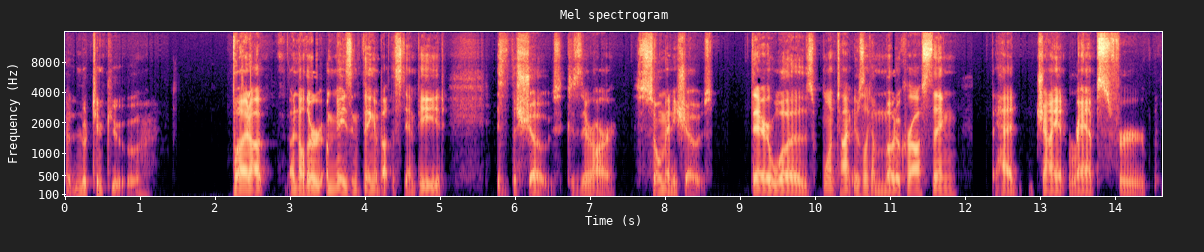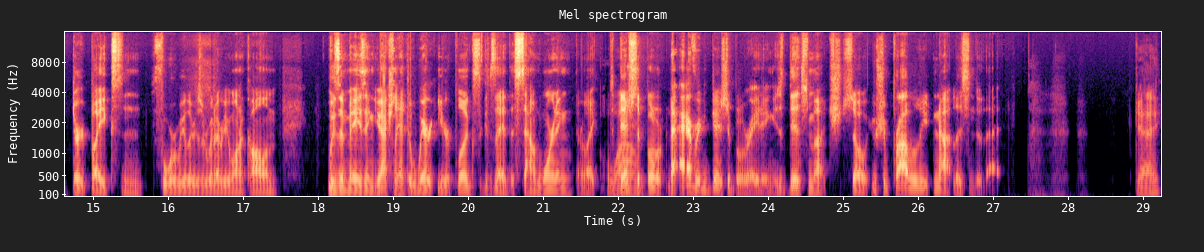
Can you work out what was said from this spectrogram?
Uh, No, thank you. But uh, another amazing thing about the Stampede is the shows, because there are so many shows. There was one time, it was like a motocross thing. They had giant ramps for dirt bikes and four wheelers or whatever you want to call them. It was amazing. You actually had to wear earplugs because they had the sound warning. They're like, the wow. decibel, the average decibel rating is this much, so you should probably not listen to that. Okay.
